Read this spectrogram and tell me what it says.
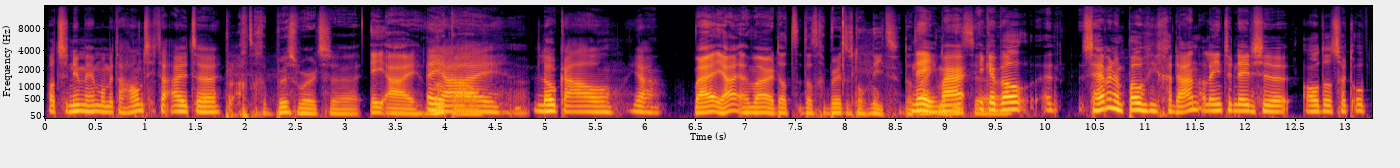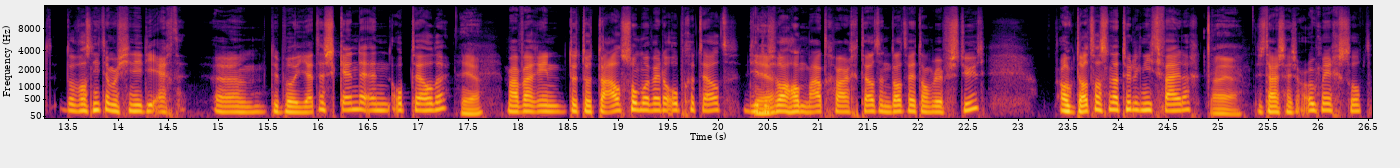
wat ze nu helemaal met de hand zitten uit te Prachtige buzzwords, eh, AI, lokaal. AI, Ja. lokaal, ja. Maar ja, maar dat, dat gebeurt dus nog niet. Dat nee, maar niet, ik eh, heb wel... eh, Ze hebben een poging gedaan, alleen toen deden ze al dat soort op... Dat was niet een machine die echt ehm, de biljetten scande en optelde, Ja. maar waarin de totaalsommen werden opgeteld, die Ja. dus wel handmatig waren geteld en dat werd dan weer verstuurd. Ook dat was natuurlijk niet veilig, Oh ja. dus daar zijn ze ook mee gestopt.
